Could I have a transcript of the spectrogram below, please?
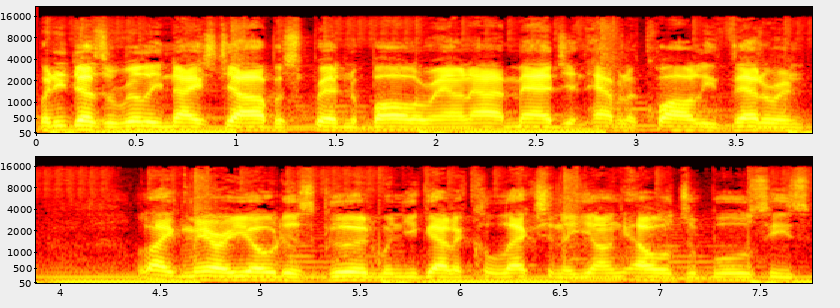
but he does a really nice job of spreading the ball around. I imagine having a quality veteran like Mariota is good when you got a collection of young eligibles. He's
